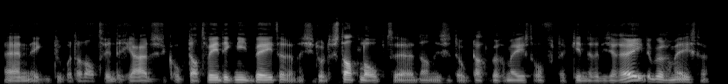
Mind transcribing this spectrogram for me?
En ik doe dat al twintig jaar, dus ook dat weet ik niet beter. En als je door de stad loopt, uh, dan is het ook dagburgemeester of de kinderen die zeggen: hé, hey, de burgemeester.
